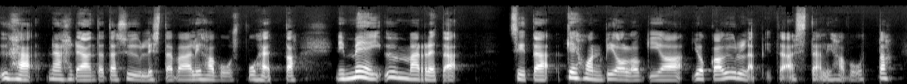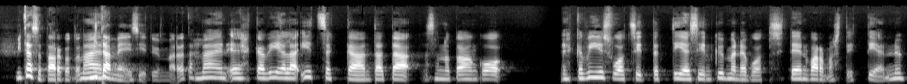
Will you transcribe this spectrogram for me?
yhä nähdään tätä syyllistävää lihavuuspuhetta, niin me ei ymmärretä sitä kehon biologiaa, joka ylläpitää sitä lihavuutta. Mitä se tarkoittaa? Mä en- Mitä me ei siitä ymmärretä? Mä en ehkä vielä itsekään tätä, sanotaanko ehkä viisi vuotta sitten tiesin, kymmenen vuotta sitten en varmasti tiennyt.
